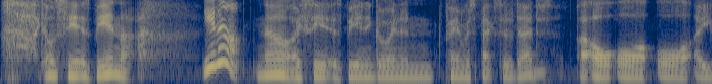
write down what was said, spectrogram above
I don't see it as being that. You're not. No, I see it as being going and paying respect to the dead, uh, or or or a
